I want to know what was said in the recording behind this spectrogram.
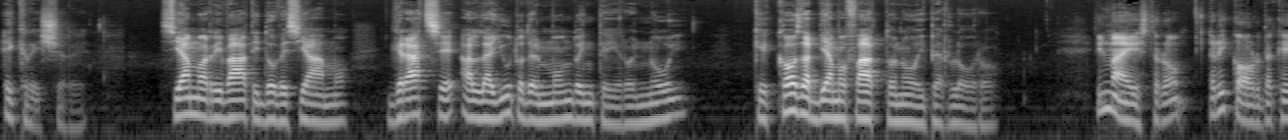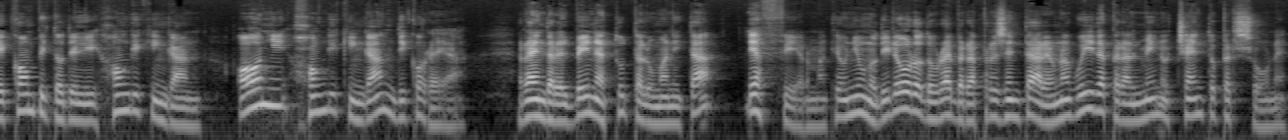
e crescere. Siamo arrivati dove siamo grazie all'aiuto del mondo intero e noi che cosa abbiamo fatto noi per loro? Il maestro ricorda che è compito degli Hongi Kingan, ogni Hongi Kingan di Corea, rendere il bene a tutta l'umanità e afferma che ognuno di loro dovrebbe rappresentare una guida per almeno 100 persone,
